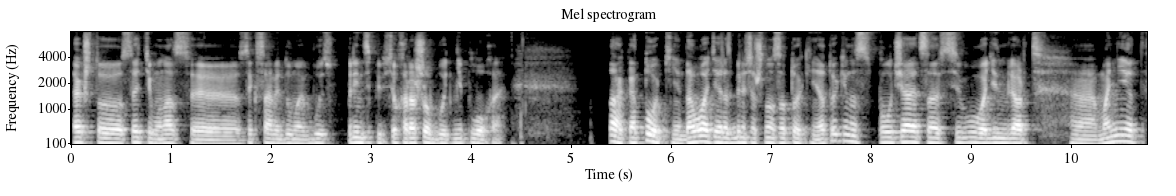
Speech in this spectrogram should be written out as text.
Так что с этим у нас, э, с иксами, думаю, будет, в принципе, все хорошо, будет неплохо. Так, о токене. Давайте разберемся, что у нас о токене. О токене у нас получается всего 1 миллиард э, монет.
